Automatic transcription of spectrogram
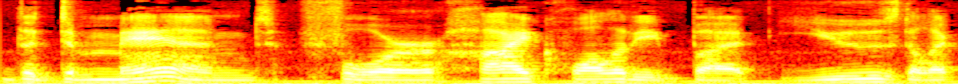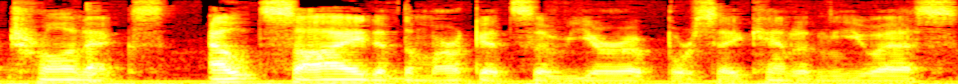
the demand for high quality but used electronics outside of the markets of Europe or, say, Canada and the US,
